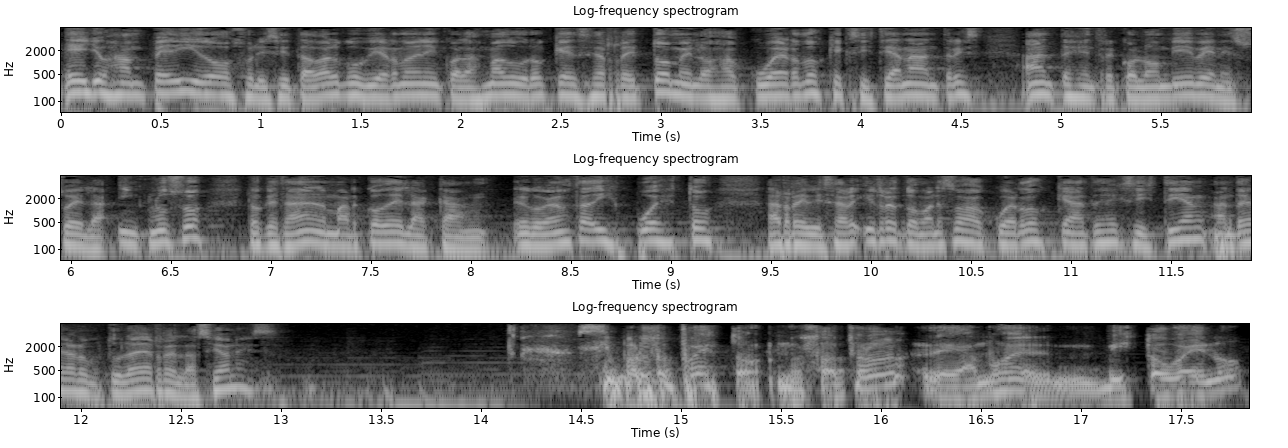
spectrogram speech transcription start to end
Ellos han pedido o solicitado al gobierno de Nicolás Maduro que se retomen los acuerdos que existían antes, antes entre Colombia y Venezuela, incluso los que están en el marco de la CAN. ¿El gobierno está dispuesto a revisar y retomar esos acuerdos que antes existían, antes de la ruptura de relaciones? Sí, por supuesto. Nosotros le damos el visto bueno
